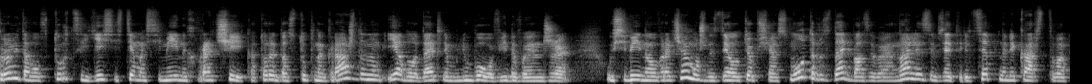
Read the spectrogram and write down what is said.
Кроме того, в Турции есть система семейных врачей, которая доступна гражданам и обладателям любого вида ВНЖ. У семейного врача можно сделать общий осмотр, сдать базовые анализы, взять рецепт на лекарства,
